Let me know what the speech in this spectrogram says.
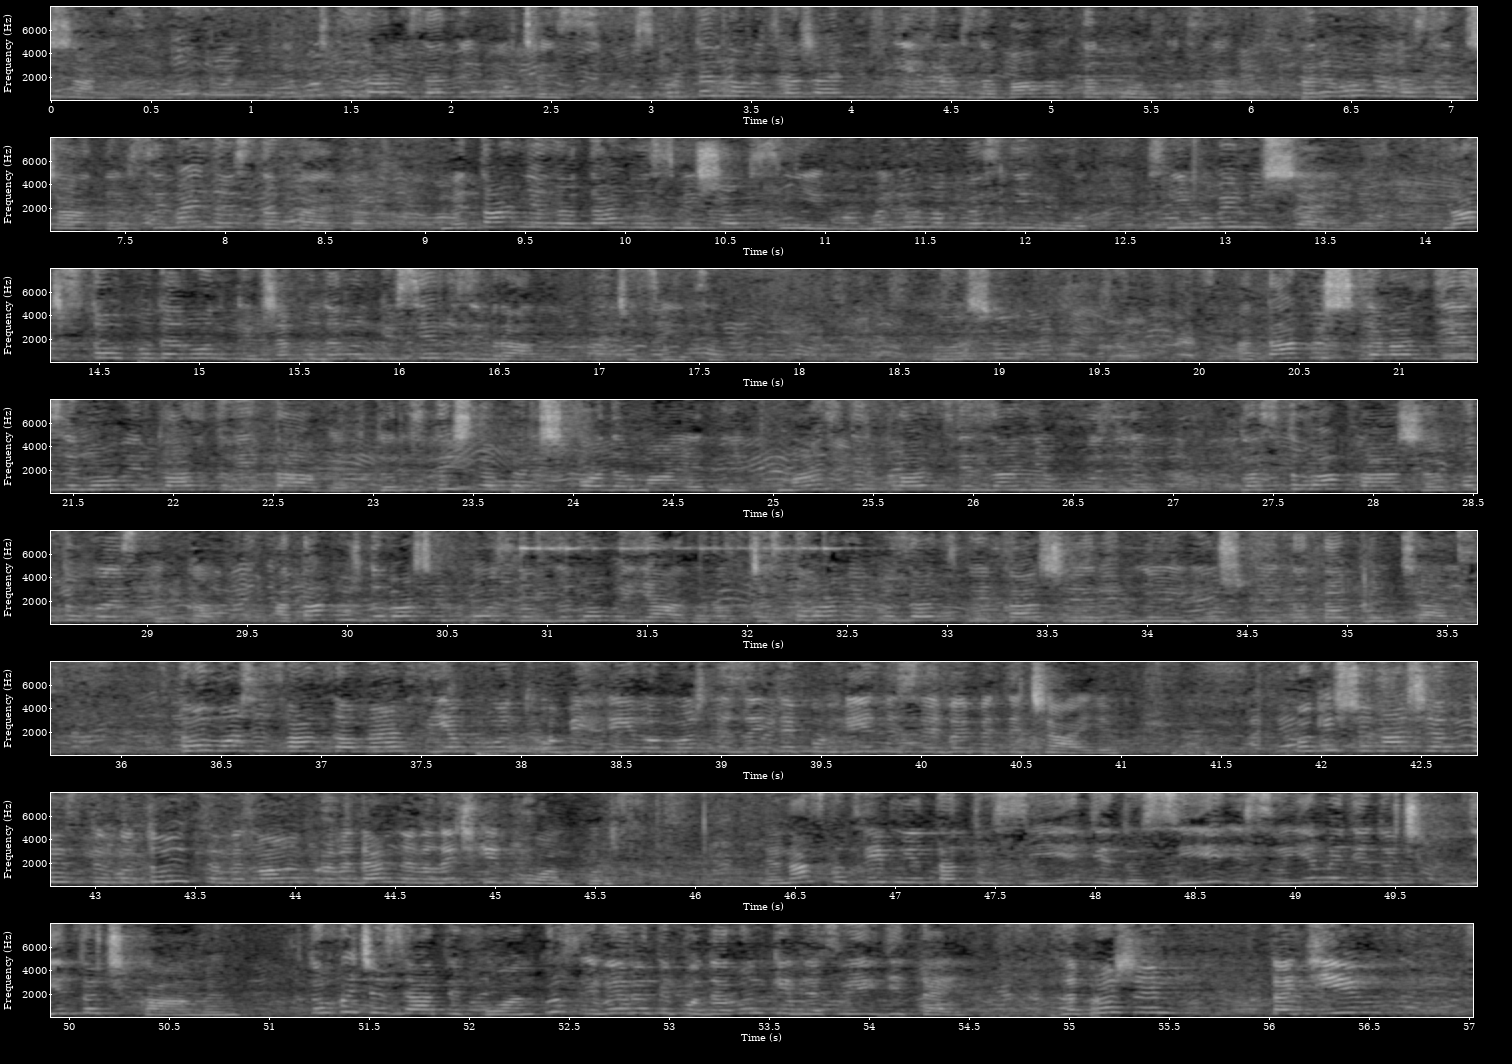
Дорогі ви можете зараз взяти участь у спортивно-розважальних іграх, забавах та конкурсах, перегони на санчатах, сімейна естафета, метання на дальній смішок снігу, малюнок на снігу, снігові мішені. Наш стол подарунків, вже подарунки всі розібрали, бачу звідси. Прошу. А також для вас діє зимовий пластовий табір, туристична перешкода маятник, майстер-клас зв'язання вузлів, пластова каша, фотовиставка, а також до ваших послуг зимовий ярмарок, частування козацькою кашею, рибною юшкою та теплим чаєм. Хто може з вас замерз, є пункт обігріву, можете зайти погрітися і випити чаю. Поки що наші артисти готуються, ми з вами проведемо невеличкий конкурс. Для нас потрібні татусі, дідусі і своїми дідуч... діточками. Хто хоче взяти конкурс і виграти подарунки для своїх дітей? Запрошуємо татів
